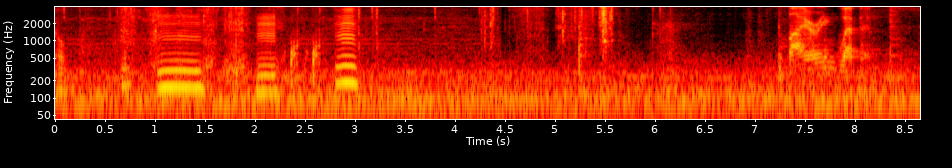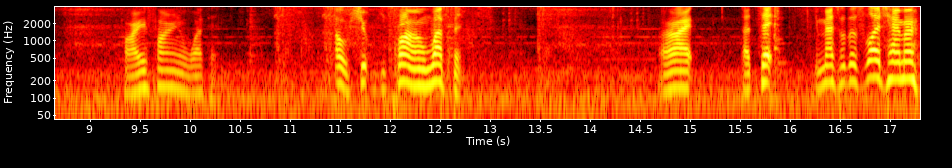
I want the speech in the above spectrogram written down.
Nope. Mm, mm, mm. Firing weapons. Why are you firing a weapon? Oh shoot, he's firing weapons. Alright, that's it. You mess with a sledgehammer.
